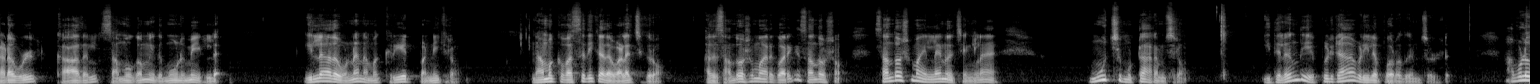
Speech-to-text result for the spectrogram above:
கடவுள் காதல் சமூகம் இது மூணுமே இல்லை. இல்லாத ஒன்றை நம்ம கிரியேட் பண்ணிக்கிறோம். நமக்கு வசதிக்கு அதை வளைச்சிக்கிறோம் அது சந்தோஷமாக இருக்க வரைக்கும் சந்தோஷம். சந்தோஷமாக இல்லைன்னு வச்சிங்களேன் மூச்சு முட்ட ஆரம்பிச்சிடும் இதுலேருந்து எப்படிடா வெளியில் போகிறதுன்னு சொல்லிட்டு. அவ்வளோ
